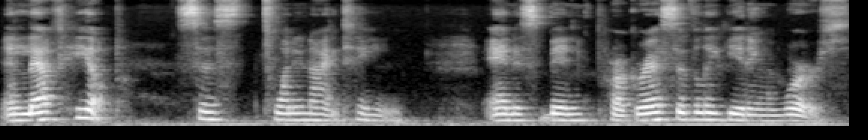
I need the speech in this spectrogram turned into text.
and left hip since 2019 and it's been progressively getting worse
